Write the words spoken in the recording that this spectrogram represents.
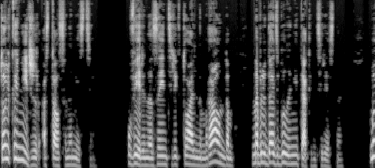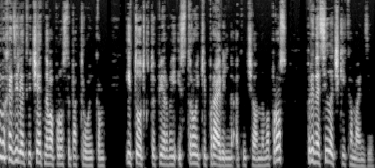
Только Ниджер остался на месте. Уверена, за интеллектуальным раундом наблюдать было не так интересно. Мы выходили отвечать на вопросы по тройкам, и тот, кто первый из тройки правильно отвечал на вопрос, приносил очки команде.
